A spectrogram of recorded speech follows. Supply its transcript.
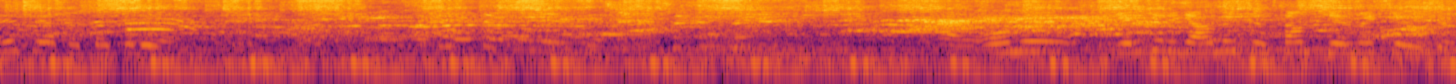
gelirse yapıyor takılıyor. Yani onu geri geri gelmek için tam çevirmek gerekiyor.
